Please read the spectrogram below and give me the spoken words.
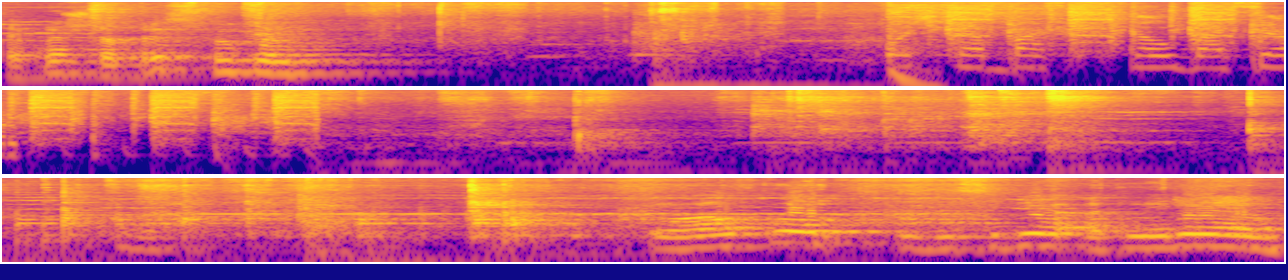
Так, ну что, приступим. Уголком для себя отмеряем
